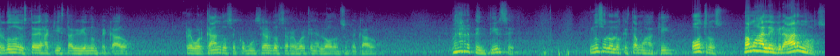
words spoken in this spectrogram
Si alguno de ustedes aquí está viviendo un pecado, revolcándose como un cerdo se revuelca en el lodo en su pecado. Puede arrepentirse. No solo los que estamos aquí, otros. Vamos a alegrarnos.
